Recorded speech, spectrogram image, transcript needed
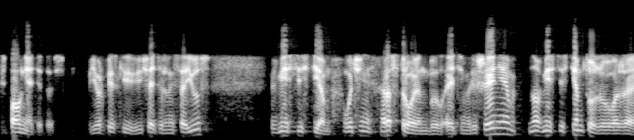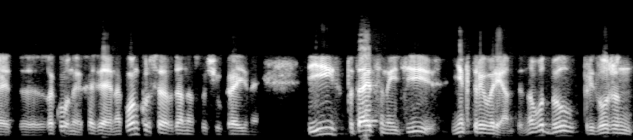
исполнять это все. Европейский вещательный союз вместе с тем очень расстроен был этим решением, но вместе с тем тоже уважает э, законы хозяина конкурса, в данном случае Украины, и пытается найти некоторые варианты. Но вот был предложен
